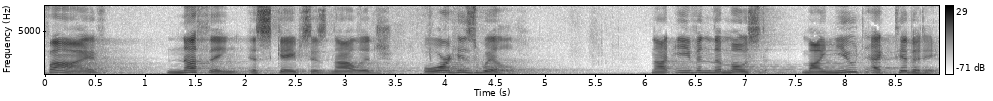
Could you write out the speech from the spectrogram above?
Five, nothing escapes His knowledge or His will not even the most minute activity.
